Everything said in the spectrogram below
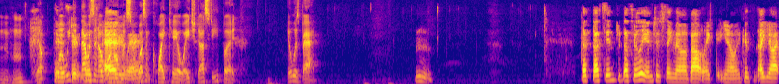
mm-hmm. Yep. There's well, we did, that was in Oklahoma, everywhere. so it wasn't quite KOH dusty, but it was bad. Hmm. That that's inter- that's really interesting though about like you know because uh, you know I,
